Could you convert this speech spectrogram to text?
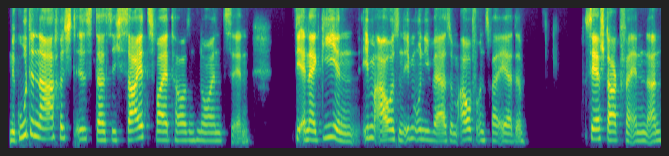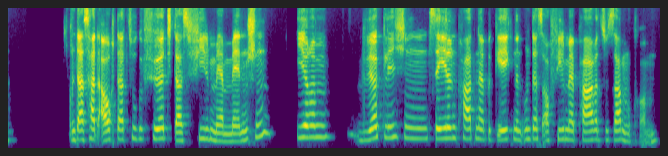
Eine gute Nachricht ist, dass sich seit 2019 die Energien im Außen, im Universum, auf unserer Erde sehr stark verändern. Und das hat auch dazu geführt, dass viel mehr Menschen ihrem wirklichen Seelenpartner begegnen und dass auch viel mehr Paare zusammenkommen.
